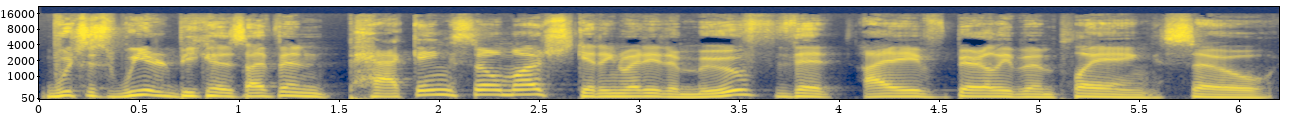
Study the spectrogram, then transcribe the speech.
Which is weird because I've been packing so much, getting ready to move that I've barely been playing. So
